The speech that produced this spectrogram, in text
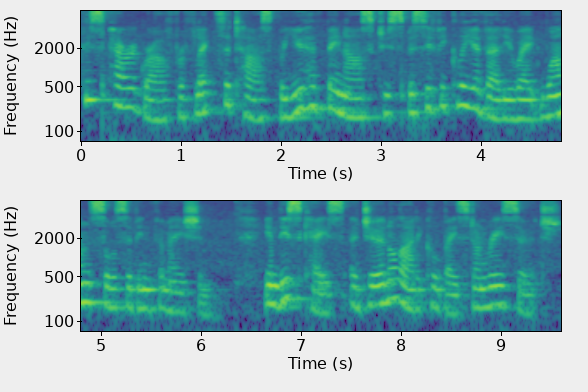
This paragraph reflects a task where you have been asked to specifically evaluate one source of information, in this case, a journal article based on research.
